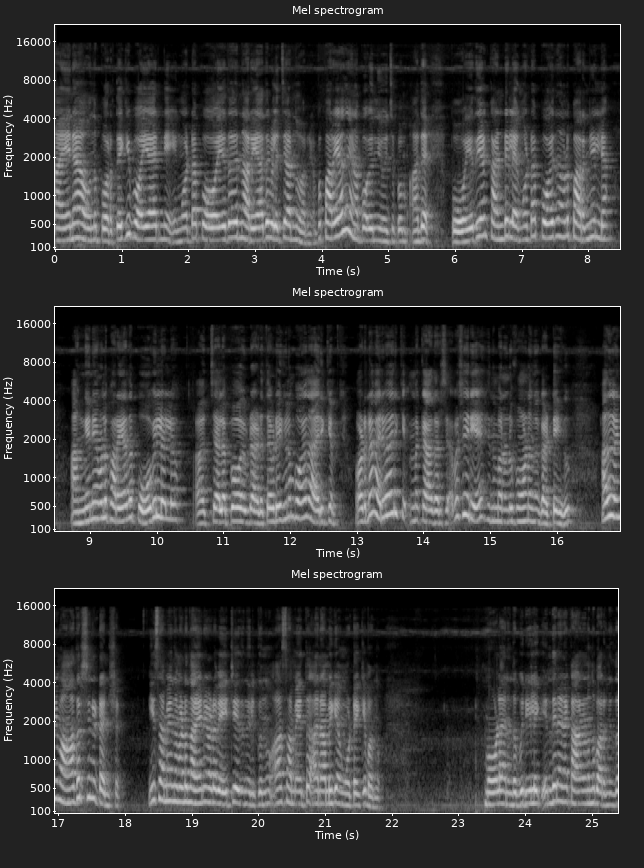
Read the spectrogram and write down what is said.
നയന ഒന്ന് പുറത്തേക്ക് പോയായിരുന്നേ. എങ്ങോട്ടാ പോയത് എന്നറിയാതെ വിളിച്ചാന്ന് പറഞ്ഞു. അപ്പോൾ പറയാതെയാണോ പോയെന്ന് ചോദിച്ചപ്പം അതെ പോയത് ഞാൻ കണ്ടില്ല. എങ്ങോട്ടാ പോയത് നമ്മൾ പറഞ്ഞില്ല. അങ്ങനെ അവൾ പറയാതെ പോവില്ലല്ലോ. ചിലപ്പോൾ ഇവിടെ അടുത്ത് എവിടെയെങ്കിലും പോയതായിരിക്കും. ഉടനെ വരുമായിരിക്കും എന്നൊക്കെ ആദർശം അപ്പോൾ ശരിയേ എന്ന് പറഞ്ഞുകൊണ്ട് ഫോൺ അങ്ങ് കട്ട് ചെയ്തു. അത് കഴിഞ്ഞ് ആദർശിന് ടെൻഷൻ. ഈ സമയം നമ്മുടെ നയന അവിടെ വെയിറ്റ് ചെയ്ത് നിൽക്കുന്നു. ആ സമയത്ത് അനാമിക അങ്ങോട്ടേക്ക് വന്നു. മോൾ അനന്തപുരിയിലേക്ക് എന്തിനാ എന്നെ കാണണമെന്ന് പറഞ്ഞത്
